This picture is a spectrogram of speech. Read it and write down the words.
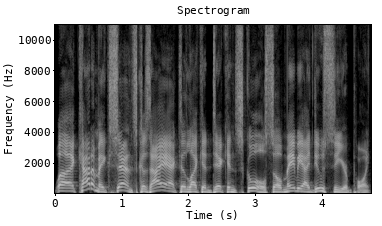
Well, it kind of makes sense because I acted like a dick in school. So maybe I do see your point.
